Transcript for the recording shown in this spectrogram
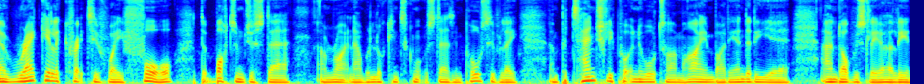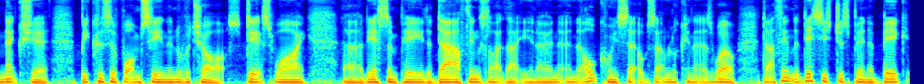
a regular corrective wave 4 the bottom just there. And right now we're looking to come up the stairs impulsively and potentially put a new all-time high in by the end of the year and obviously early in next year because of what I'm seeing in other charts DXY uh, the S&P the Dow things like that you know and, and altcoin setups that I'm looking at as well that I think that this has just been a big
